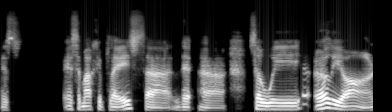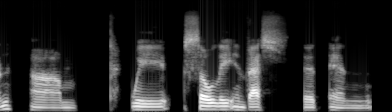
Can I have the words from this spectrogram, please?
is is a marketplace. Uh, that uh, so we early on um, we solely in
